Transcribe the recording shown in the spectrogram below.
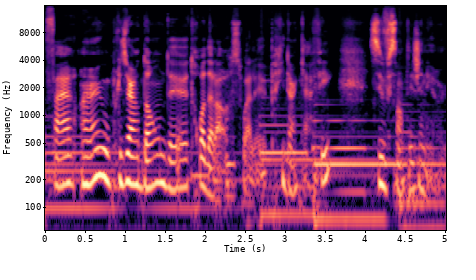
faire un ou plusieurs dons de 3 soit le prix d'un café, si vous vous sentez généreux.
